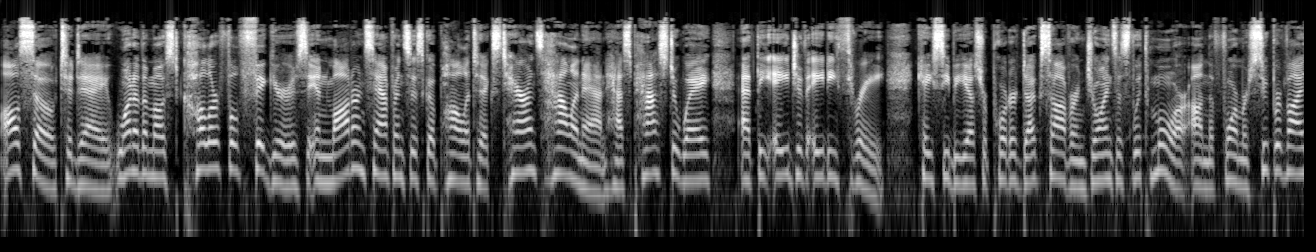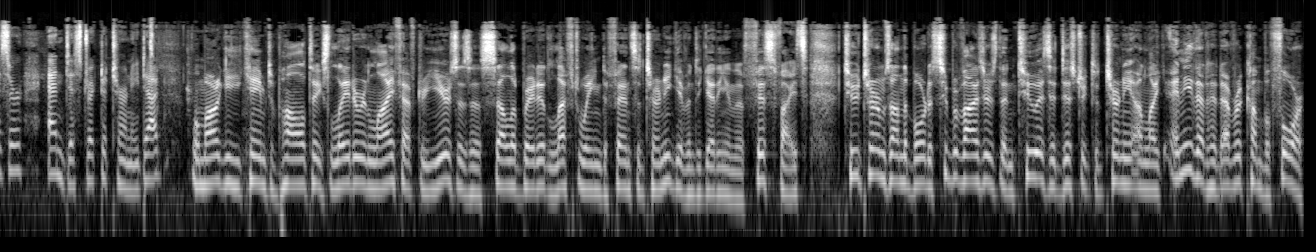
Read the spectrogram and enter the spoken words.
Also today, one of the most colorful figures in modern San Francisco politics, Terrence Hallinan, has passed away at the age of 83. KCBS reporter Doug Sovern joins us with more on the former supervisor and district attorney. Doug? Well, Margie, he came to politics later in life after years as a celebrated left-wing defense attorney given to getting into fistfights. Two terms on the Board of Supervisors, then two as a district attorney, unlike any that had ever come before,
